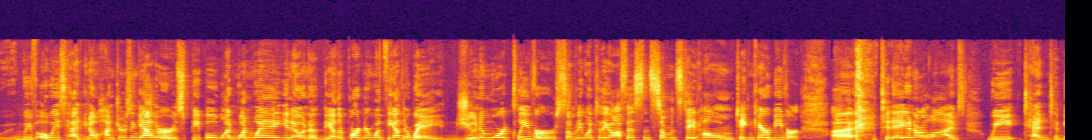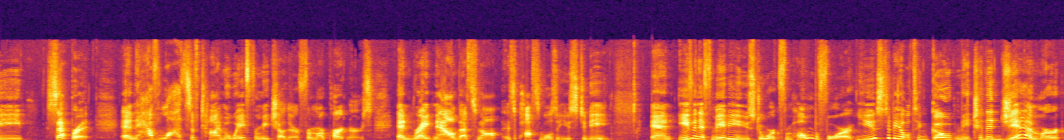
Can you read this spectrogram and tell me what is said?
we've always had, you know, hunters and gatherers. People went one way, you know, and a, the other partner went the other way. June and Ward Cleaver. Somebody went to the office and someone stayed home taking care of beaver. Uh, today in our lives, we tend to be separate and have lots of time away from each other, from our partners. And right now, that's not as possible as it used to be. And even if maybe you used to work from home before, you used to be able to go to the gym or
